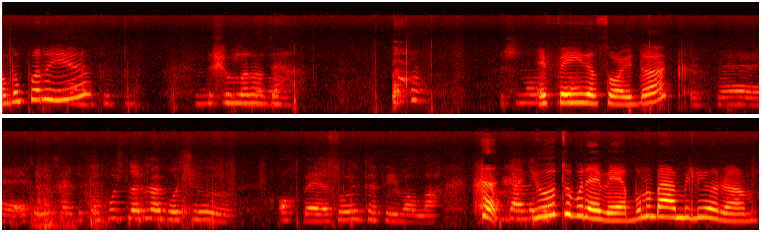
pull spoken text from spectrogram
Aldım parayı. Şunları hadi. Efe'yi de soyduk. Efe. Efe'yi soyduk. Epoçların epoçu. Oh be soyduk Efe'yi valla. YouTuber evi. Bunu ben biliyorum.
